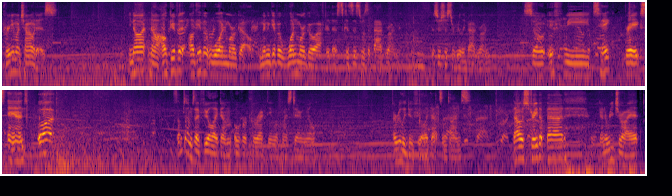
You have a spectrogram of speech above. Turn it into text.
pretty much how it is. You know what? No, I'll give it I'll give it one more go. I'm gonna give it one more go after this, because this was a bad run. This was just a really bad run. So if we take breaks and uh, Sometimes I feel like I'm overcorrecting with my steering wheel. I really do feel like that sometimes. That was straight up bad. We're gonna retry it.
